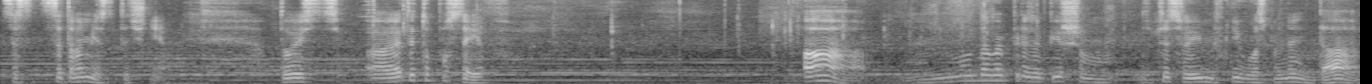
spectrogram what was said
С, с этого места, точнее. То есть, э, это тупо сейф. А, ну давай перезапишем. Записать свое имя в книгу воспоминаний, да.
